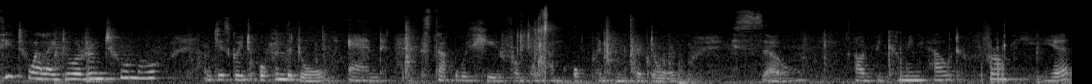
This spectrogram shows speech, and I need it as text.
Sit while I do a room tour more I'm just going to open the door and start with you from where I'm opening the door. So I'll be coming out from here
